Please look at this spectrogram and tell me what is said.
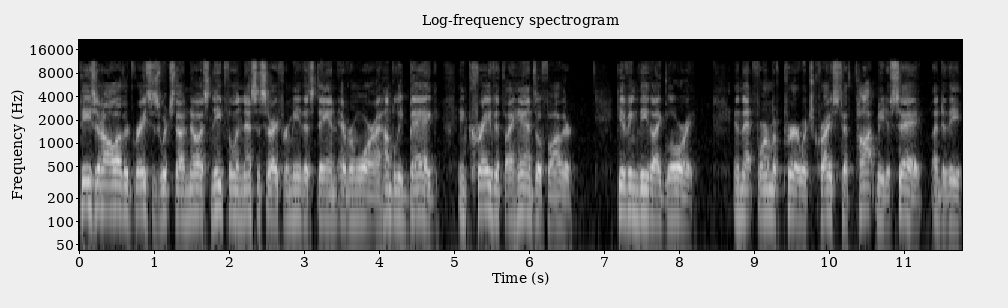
These and all other graces which thou knowest needful and necessary for me this day and evermore, I humbly beg and crave at thy hands, O Father, giving thee thy glory in that form of prayer which Christ hath taught me to say unto thee,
